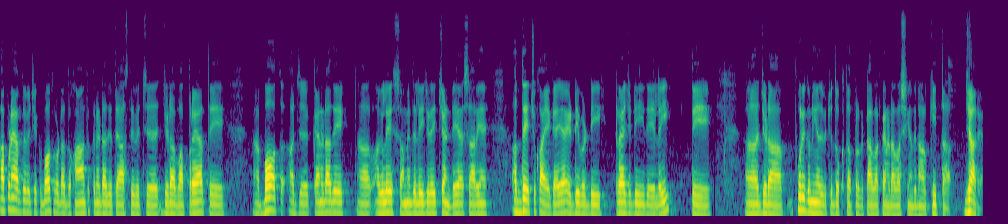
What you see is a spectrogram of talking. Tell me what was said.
ਆਪਣੇ ਆਪ ਦੇ ਵਿੱਚ ਇੱਕ ਬਹੁਤ ਵੱਡਾ ਦੁਖਾਂਤ ਕੈਨੇਡਾ ਦੇ ਇਤਿਹਾਸ ਦੇ ਵਿੱਚ ਜਿਹੜਾ ਵਾਪਰਿਆ ਤੇ ਬਹੁਤ ਅੱਜ ਕੈਨੇਡਾ ਦੇ ਅਗਲੇ ਸਮੇਂ ਦੇ ਲਈ ਜਿਹੜੇ ਝੰਡੇ ਆ, ਸਾਰੇ ਅੱਧੇ ਝੁਕਾਏ ਗਏ ਆ, ਏਡੀ ਵੱਡੀ ਟ੍ਰੈਜੇਡੀ ਦੇ ਲਈ। ਤੇ ਜਿਹੜਾ ਪੂਰੀ ਦੁਨੀਆ ਦੇ ਵਿੱਚ ਦੁੱਖ ਦਾ ਪ੍ਰਗਟਾਵਾ ਕੈਨੇਡਾ ਵਾਸੀਆਂ ਦੇ ਨਾਲ ਕੀਤਾ ਜਾ ਰਿਹਾ।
